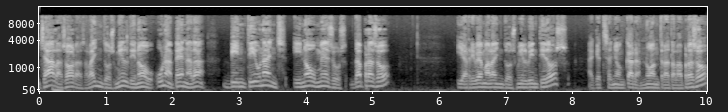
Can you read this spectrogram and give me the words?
ja aleshores, a l'any 2019, una pena de 21 anys i 9 mesos de presó, i arribem a l'any 2022, aquest senyor encara no ha entrat a la presó,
